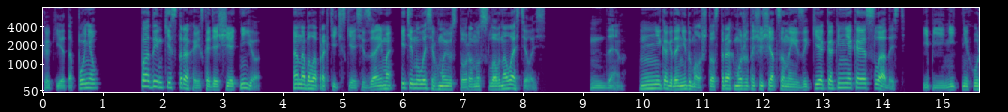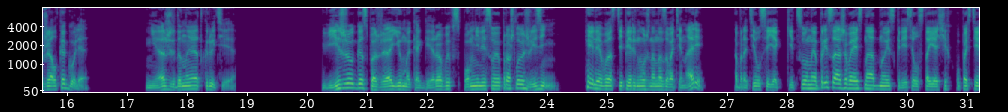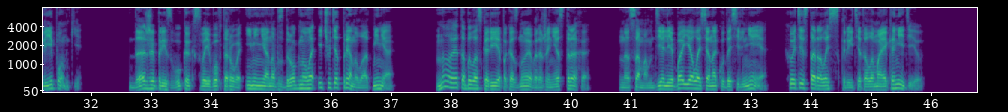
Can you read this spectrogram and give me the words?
Как я это понял? По дымке страха, исходящей от нее. Она была практически осязаема и тянулась в мою сторону, словно ластилась. Да, никогда не думал, что страх может ощущаться на языке, как некая сладость, и пьянить не хуже алкоголя. Неожиданное открытие. Вижу, госпожа Юма Кагера, вы вспомнили свою прошлую жизнь. Или вас теперь нужно называть Инари? Обратился я к Кицуне, присаживаясь на одно из кресел, стоящих у постели японки. Даже при звуках своего второго имени она вздрогнула и чуть отпрянула от меня. Но это было скорее показное выражение страха. На самом деле боялась она куда сильнее, хоть и старалась скрыть это, ломая комедию.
